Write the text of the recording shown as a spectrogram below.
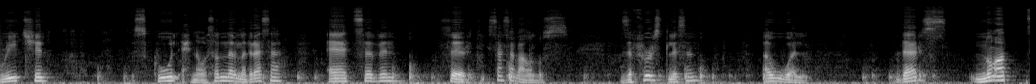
ريتشد سكول. إحنا وصلنا المدرسة at 7:30 الساعة 7 ونص. The first lesson أول درس not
